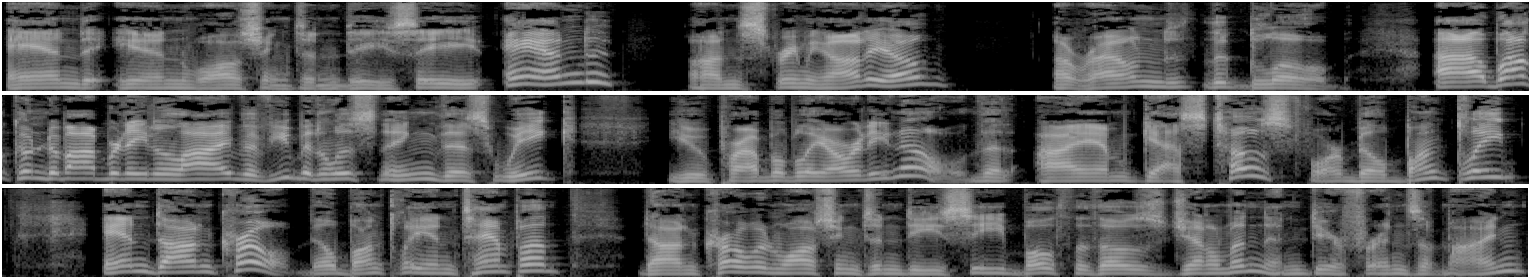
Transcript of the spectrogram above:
and in Washington, D.C., and on streaming audio around the globe. Uh, welcome to Bob Burney Live. If you've been listening this week, you probably already know that I am guest host for Bill Bunkley and Don Crow. Bill Bunkley in Tampa, Don Crow in Washington, D.C. Both of those gentlemen and dear friends of mine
